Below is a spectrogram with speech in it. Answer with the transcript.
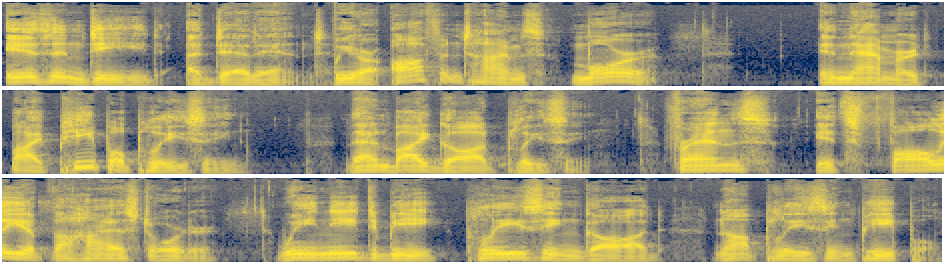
is indeed a dead end. We are oftentimes more enamored by people pleasing than by God pleasing. Friends, it's folly of the highest order. We need to be pleasing God, not pleasing people.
